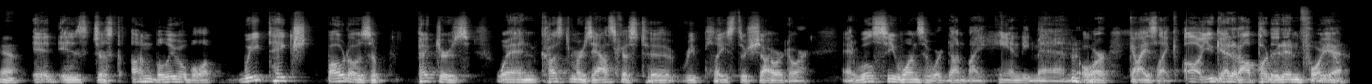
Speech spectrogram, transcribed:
Yeah. it is just unbelievable. We take photos of pictures when customers ask us to replace their shower door. And we'll see ones that were done by handyman or guys like, oh, you get it, I'll put it in for you. Yeah.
